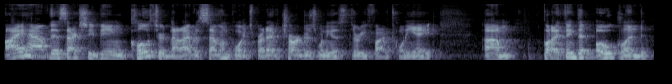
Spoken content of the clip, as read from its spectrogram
I have this actually being closer than that. I have a seven point spread. I have Chargers winning this 35 28. Um, but I think that Oakland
